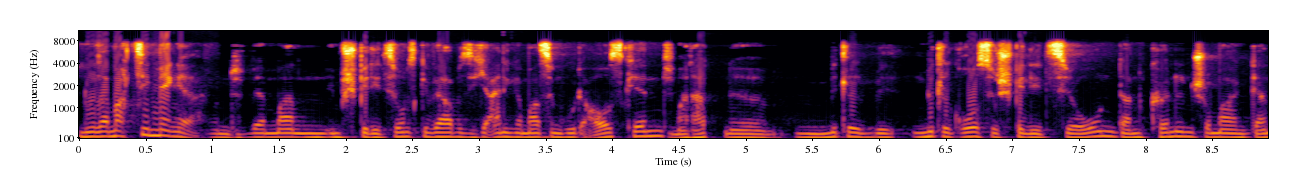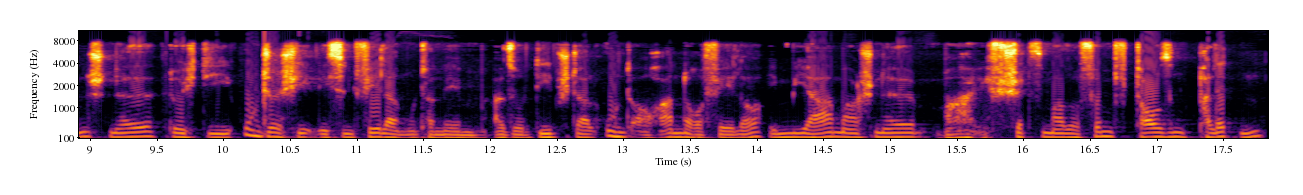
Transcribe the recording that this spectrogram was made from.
Nur da macht sie Menge. Und wenn man im Speditionsgewerbe sich einigermaßen gut auskennt, man hat eine mittel, mittelgroße Spedition, dann können schon mal ganz schnell durch die unterschiedlichsten Fehler im Unternehmen, also Diebstahl und auch andere Fehler, im Jahr mal schnell, ich schätze mal so 5000 Paletten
